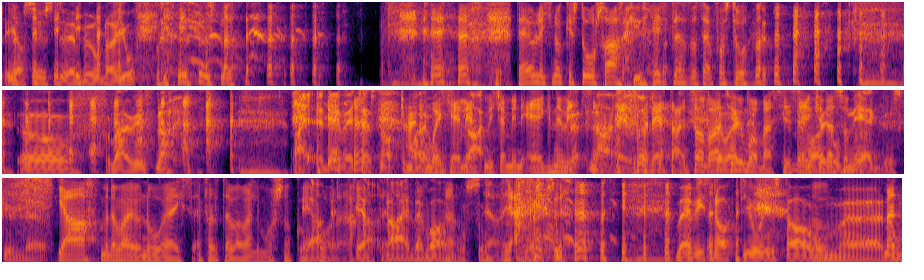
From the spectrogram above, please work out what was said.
det, jeg syns du jeg burde ha gjort. Det er vel ikke noe stor sak, hvis det er så jeg forstår. oh, nei, vi. Nei, det vil jeg ikke snakke med om Nå må ikke jeg lese mye av mine egne vitser. Nei. Det- For det er sånn rett humormessig, Det var det jo så meg du skulle Ja, men det var jo noe jeg, jeg følte det var veldig morsomt å komme ja, på. det, ja. Nei, det var morsomt. ja. Men vi snakket jo i stad om uh, Men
